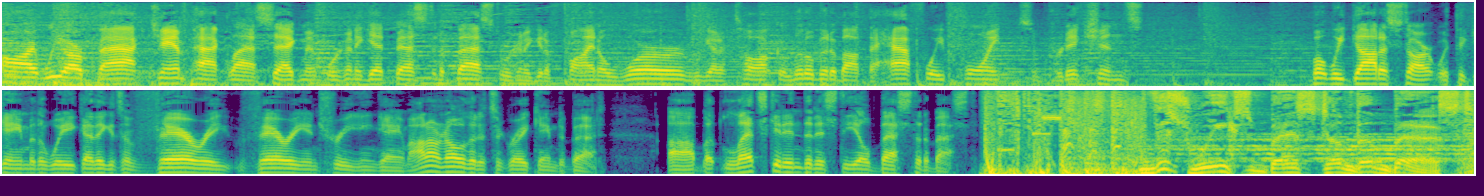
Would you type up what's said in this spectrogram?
All right, we are back. Jam packed last segment. We're going to get best of the best. We're going to get a final word. We got to talk a little bit about the halfway point, some predictions. But we got to start with the game of the week. I think it's a very, very intriguing game. I don't know that it's a great game to bet, uh, but let's get into this deal best of the best. This week's best of the best.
